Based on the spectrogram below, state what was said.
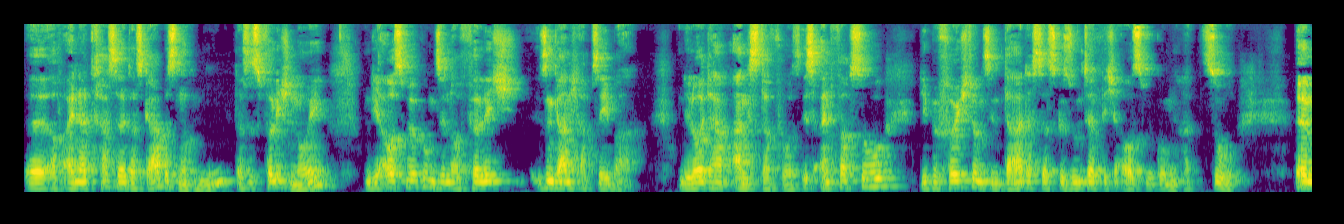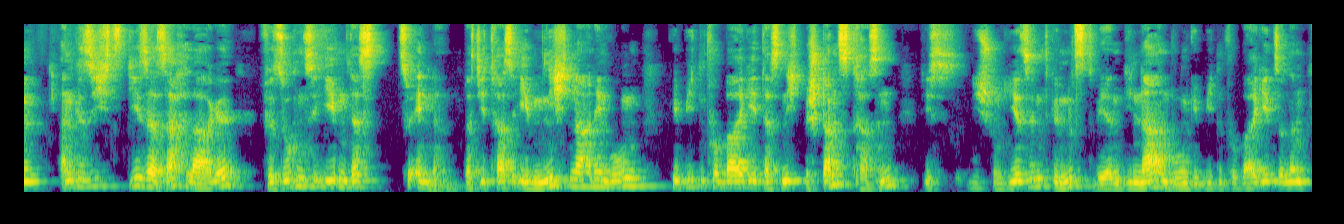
äh, auf einer Trasse, das gab es noch nie. Das ist völlig neu und die Auswirkungen sind auch völlig, sind gar nicht absehbar. Und die Leute haben Angst davor. Es ist einfach so, die Befürchtungen sind da, dass das gesundheitliche Auswirkungen hat. So. Ähm, angesichts dieser Sachlage versuchen sie eben, das zu ändern. Dass die Trasse eben nicht nah an den Wohngebieten vorbeigeht, dass nicht Bestandstrassen, die, die schon hier sind, genutzt werden, die nah an Wohngebieten vorbeigehen, sondern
